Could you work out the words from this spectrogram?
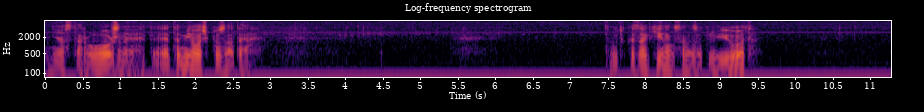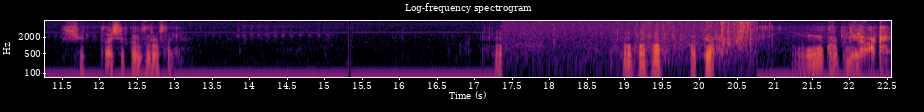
Они осторожные. Это, это мелочь пузатая. Только закинул, сразу клюет. Еще тащит, как взрослый. О, попер. О, крупняк.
